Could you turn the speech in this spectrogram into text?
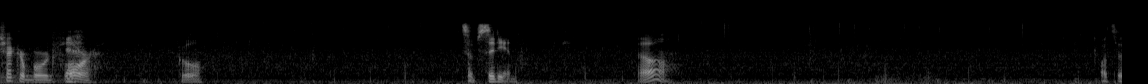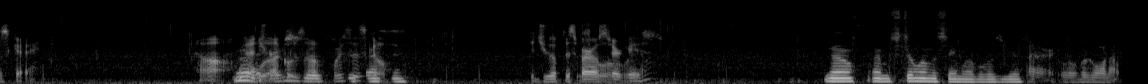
Now? Ooh, checkerboard Yeah. floor. Cool. It's obsidian. Oh. What's this guy? Oh, No, Adventurers. that goes up. Where's this is go? Did you up the spiral go over there. staircase? No, I'm still on the same level as you guys. All right. Well, we're going up.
